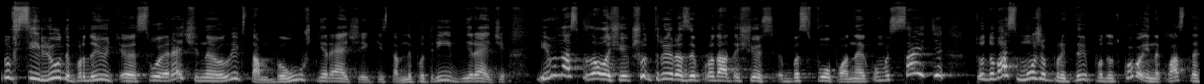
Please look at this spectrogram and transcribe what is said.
Ну, всі люди продають е, свої речі на OLX, там беушні речі, якісь там непотрібні речі. І вона сказала, що якщо три рази продати щось без ФОПа на якомусь сайті, то до вас може прийти податкова і накласти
